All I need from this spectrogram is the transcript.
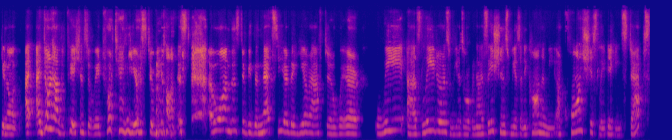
you know, I, I don't have the patience to wait for 10 years, to be honest. I want this to be the next year, the year after, where we as leaders, we as organizations, we as an economy are consciously taking steps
